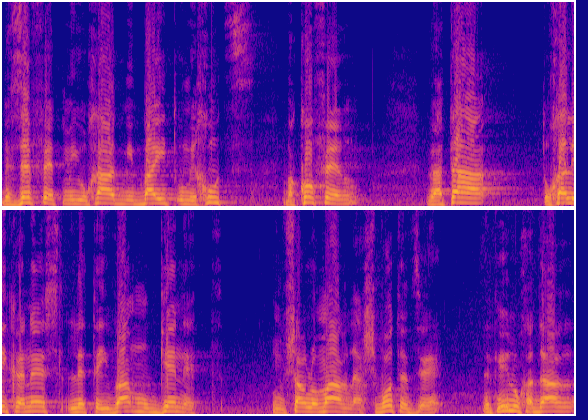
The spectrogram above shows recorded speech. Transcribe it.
בזפת מיוחד מבית ומחוץ, בכופר, ואתה תוכל להיכנס לתיבה מוגנת, אם אפשר לומר, להשוות את זה, זה כאילו חדר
